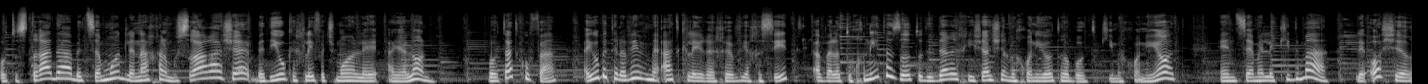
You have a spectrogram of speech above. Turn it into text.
אוטוסטרדה בצמוד לנחל מוסררה, שבדיוק החליף את שמו לאיילון. באותה תקופה, היו בתל אביב מעט כלי רכב יחסית, אבל התוכנית הזאת עודדה רכישה של מכוניות רבות, כי מכוניות הן סמל לקדמה, לאושר,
